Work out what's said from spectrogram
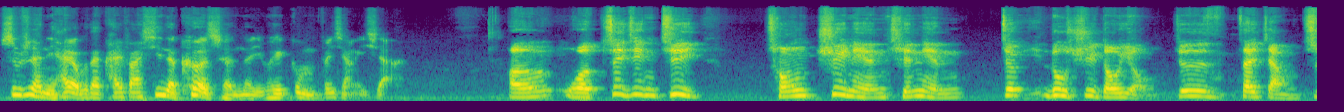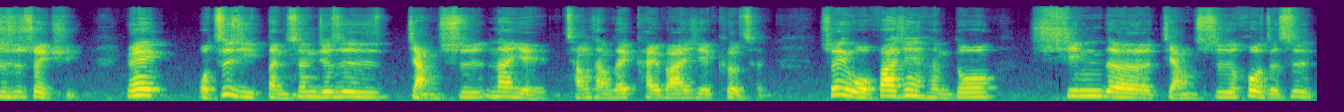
是不是你还有在开发新的课程呢？也可以跟我们分享一下。呃，我最近去从去年前年就陆续都有，就是在讲知识萃取，因为。我自己本身就是讲师，那也常常在开发一些课程，所以我发现很多新的讲师或者是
